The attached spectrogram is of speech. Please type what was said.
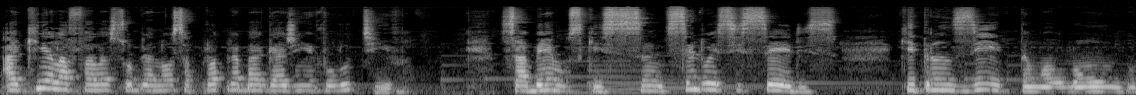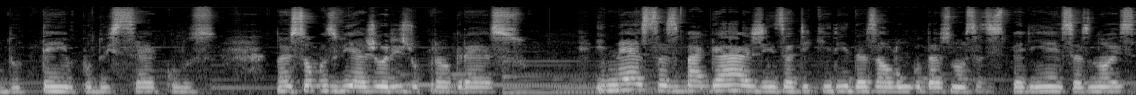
Aqui ela fala sobre a nossa própria bagagem evolutiva. Sabemos que, sendo esses seres que transitam ao longo do tempo, dos séculos, nós somos viajores do progresso. E nessas bagagens adquiridas ao longo das nossas experiências, nós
